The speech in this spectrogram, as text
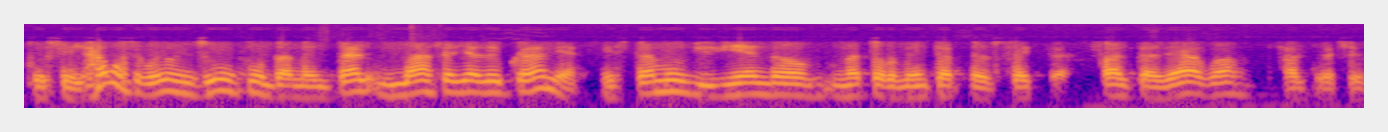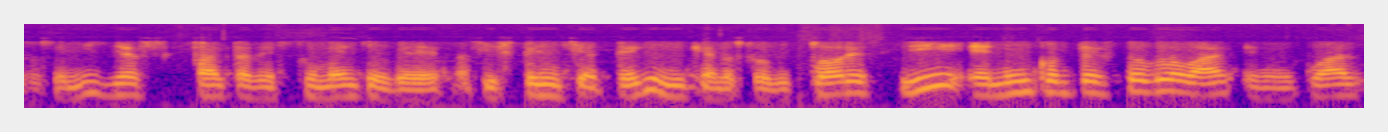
pues el agua se vuelve un insumo fundamental más allá de Ucrania. Estamos viviendo una tormenta perfecta. Falta de agua, falta de acceso a semillas, falta de instrumentos de asistencia técnica a los productores y en un contexto global en el cual,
